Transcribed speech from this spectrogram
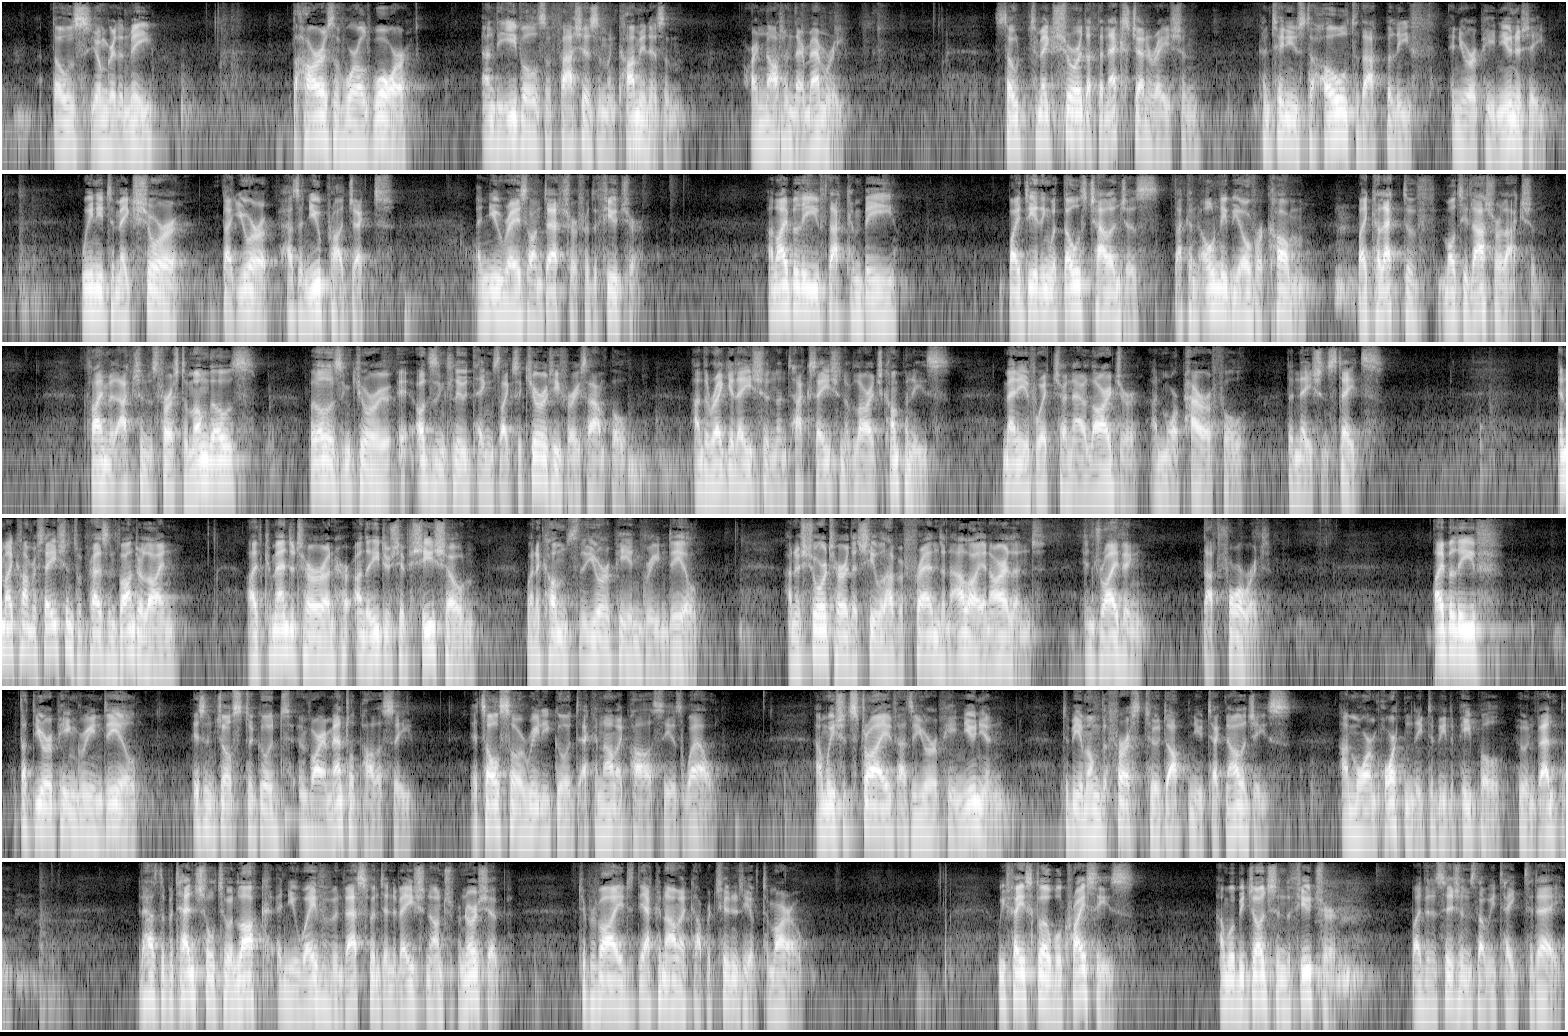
those younger than me, the horrors of World War and the evils of fascism and communism are not in their memory. So, to make sure that the next generation continues to hold to that belief in European unity, we need to make sure that Europe has a new project, a new raison d'etre for the future. And I believe that can be by dealing with those challenges that can only be overcome by collective multilateral action. Climate action is first among those, but others, incur, others include things like security, for example, and the regulation and taxation of large companies, many of which are now larger and more powerful than nation states. In my conversations with President von der Leyen, I've commended her on, her on the leadership she's shown when it comes to the European Green Deal and assured her that she will have a friend and ally in Ireland in driving that forward. I believe that the European Green Deal isn't just a good environmental policy, it's also a really good economic policy as well. And we should strive as a European Union to be among the first to adopt new technologies, and more importantly, to be the people who invent them. It has the potential to unlock a new wave of investment, innovation, entrepreneurship to provide the economic opportunity of tomorrow. We face global crises and will be judged in the future by the decisions that we take today.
